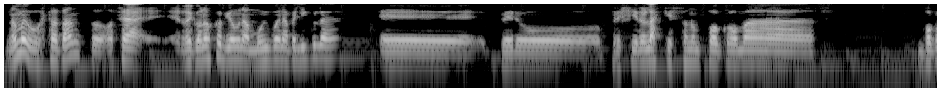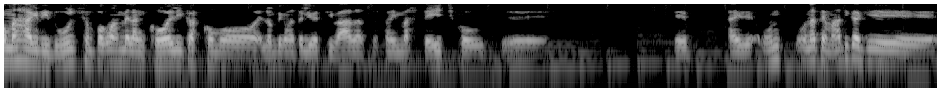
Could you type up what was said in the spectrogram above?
No me gusta tanto. O sea, reconozco que es una muy buena película, eh, pero prefiero las que son un poco más. Un poco más agridulce, un poco más melancólicas, como El hombre que mató a Liberty Balance, esta misma Stagecoach. Eh, eh, hay una temática que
